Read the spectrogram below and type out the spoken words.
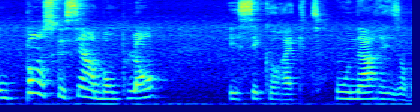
on pense que c'est un bon plan, et c'est correct, on a raison.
